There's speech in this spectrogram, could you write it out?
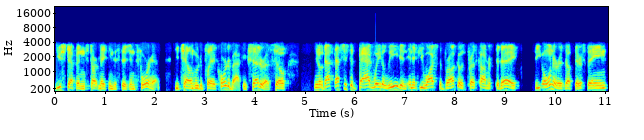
You step in and start making decisions for him. You tell him who to play a quarterback, et cetera. So, you know, that that's just a bad way to lead. And, and if you watch the Broncos press conference today, the owner is up there saying,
